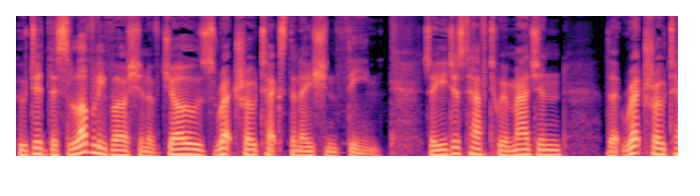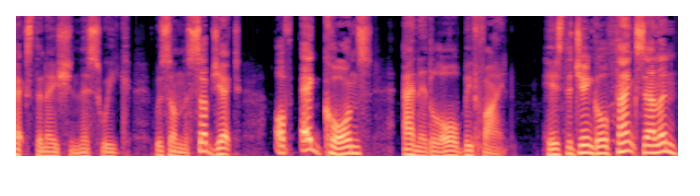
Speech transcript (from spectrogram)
who did this lovely version of Joe's Retro Textination theme. So you just have to imagine that Retro Textination this week was on the subject of eggcorns, and it'll all be fine. Here's the jingle. Thanks, Ellen.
